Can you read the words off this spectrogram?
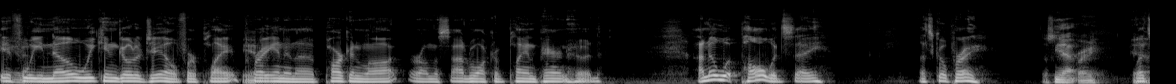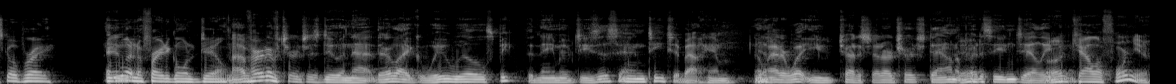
if we know we can go to jail for play, praying in a parking lot or on the sidewalk of Planned Parenthood, I know what Paul would say. Let's go pray. Let's go Yeah. pray. Yeah. Let's go pray. He wasn't afraid of going to jail. I've heard of churches doing that. They're like, we will speak the name of Jesus and teach about him. No matter what, you try to shut our church down or put us in jail. Well, in California,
